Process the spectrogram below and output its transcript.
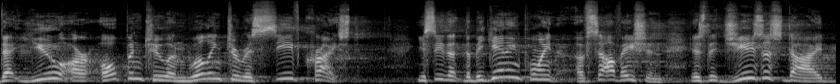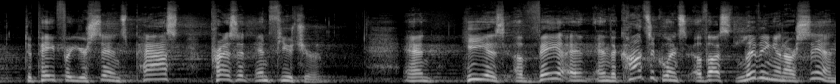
that you are open to and willing to receive Christ. You see, that the beginning point of salvation is that Jesus died to pay for your sins, past, present, and future. And he is avail and, and the consequence of us living in our sin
